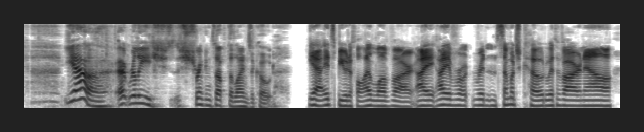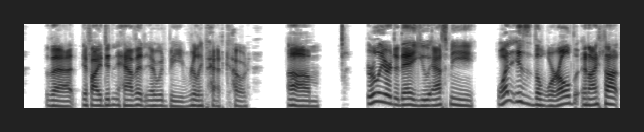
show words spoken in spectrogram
Yeah, it really sh- shrinkens up the lines of code. Yeah, it's beautiful. I love var. I I have wrote, written so much code with var now that if I didn't have it, it would be really bad code. Um, earlier today you asked me what is the world, and I thought,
